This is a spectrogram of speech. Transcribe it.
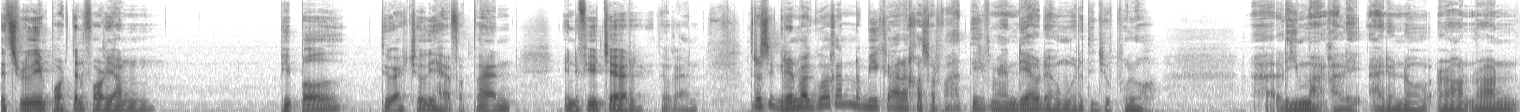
it's really important for young people to actually have a plan in the future gitu kan. Terus grandma gue kan lebih ke arah konservatif man. Dia udah umur 70 lima kali I don't know around around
